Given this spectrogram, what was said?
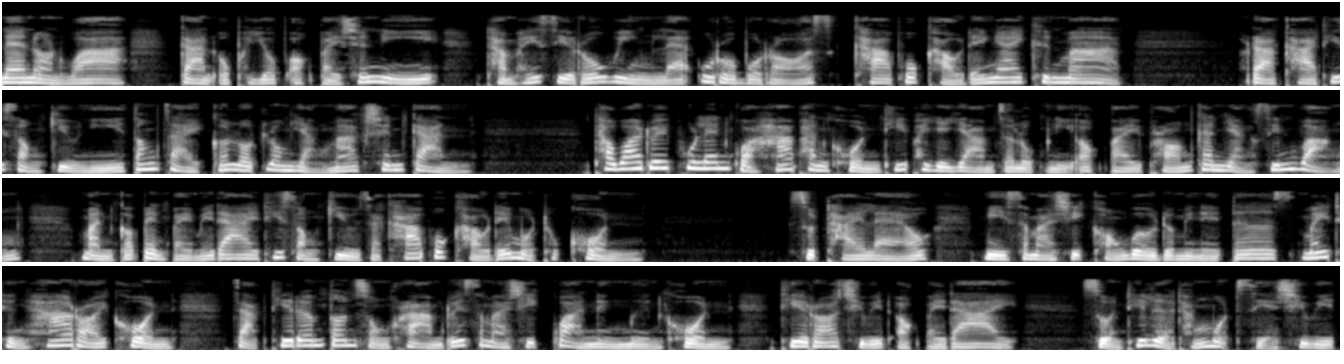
แน่นอนว่าการอพยพออกไปเช่นนี้ทำให้ซีโรวิงและอูโรโบรอสฆ่าพวกเขาได้ง่ายขึ้นมาก ราคาที่สองกิ่วนี้ต้องจ่ายก็ลดลงอย่างมากเช่นกันทว่าด้วยผู้เล่นกว่า 5,000 คนที่พยายามจะหลบหนีออกไปพร้อมกันอย่างสิ้นหวัง มันก็เป็นไปไม่ได้ที่สองกิลจะฆ่าพวกเขาได้หมดทุกคน สุดท้ายแล้วมีสมาชิกของ World Dominators ไม่ถึง 500 คน จากที่เริ่มต้นสงครามด้วยสมาชิกกว่า 10,000 คนที่รอดชีวิตออกไปได้ ส่วนที่เหลือทั้งหมดเสียชีวิต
